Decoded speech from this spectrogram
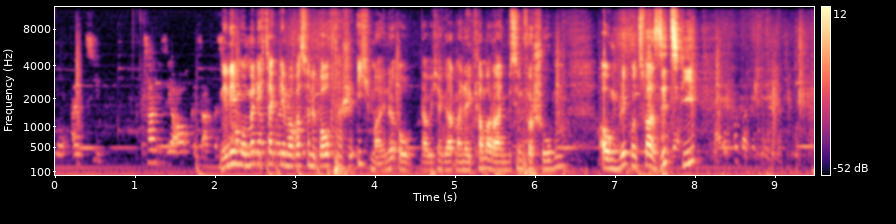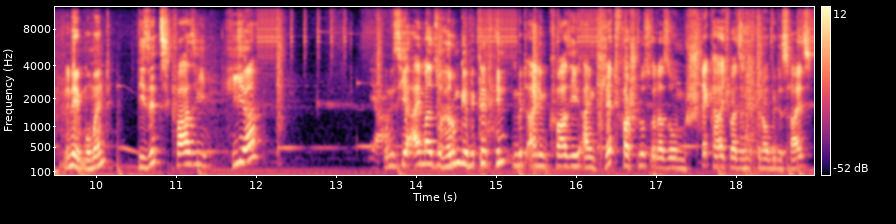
so anziehen. Das haben sie ja auch gesagt. Das Nee, nee, Moment, ich zeig dir mal, was für eine Bauchtasche ich meine. Oh, da habe ich ja gerade meine Kamera ein bisschen verschoben. Augenblick, und zwar sitzt die. Nee, nee, Moment. Die sitzt quasi hier Ja. Und ist hier einmal so herumgewickelt, hinten mit einem quasi einem Klettverschluss oder so einem Stecker, ich weiß nicht genau, wie das heißt.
